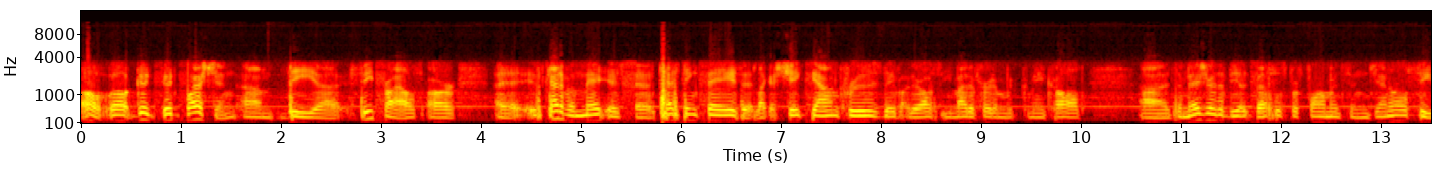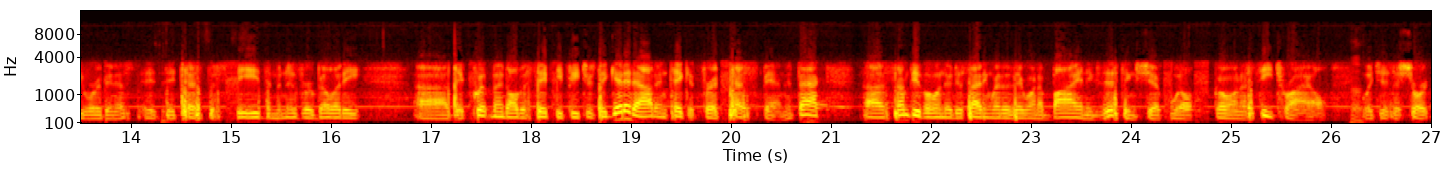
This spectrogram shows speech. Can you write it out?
Oh well, good good question. Um, the uh, sea trials are uh, it's kind of a, it's a testing phase, like a shakedown cruise. They've, they're also you might have heard them being called. Uh, it's a measure of the vessel's performance and general seaworthiness. It, they test the speed, the maneuverability, uh, the equipment, all the safety features. They get it out and take it for a test spin. In fact, uh, some people, when they're deciding whether they want to buy an existing ship, will go on a sea trial, which is a short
